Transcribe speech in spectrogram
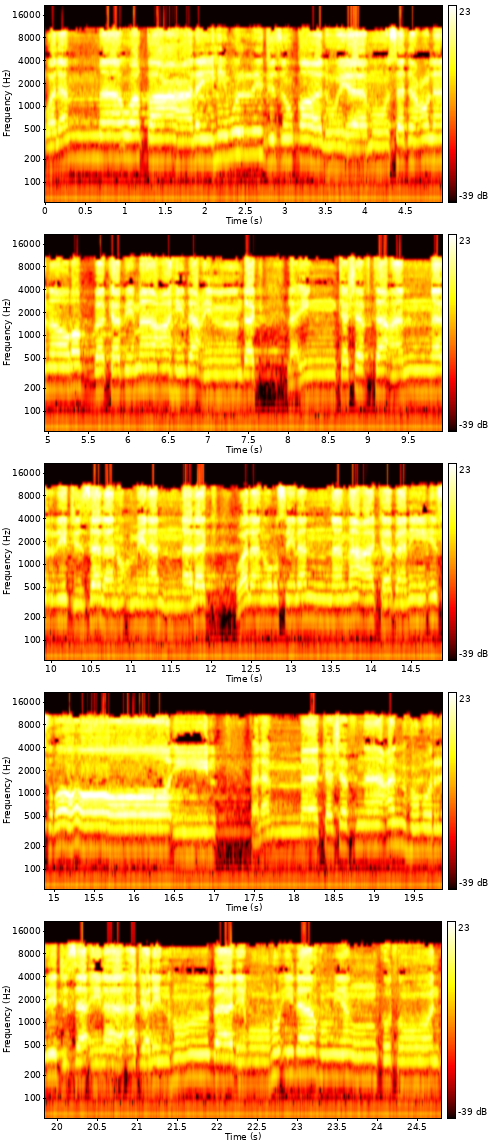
ولما وقع عليهم الرجز قالوا يا موسى دع لنا ربك بما عهد عندك. لئن كشفت عنا الرجز لنؤمنن لك ولنرسلن معك بني إسرائيل. فلما كشفنا عنهم الرجز إلى أجل هم بالغوه إذا هم ينكثون.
